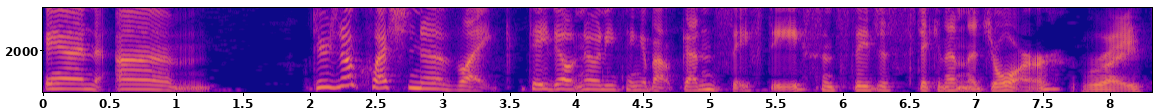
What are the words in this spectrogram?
And um there's no question of like they don't know anything about gun safety since they just stick it in the drawer. Right.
